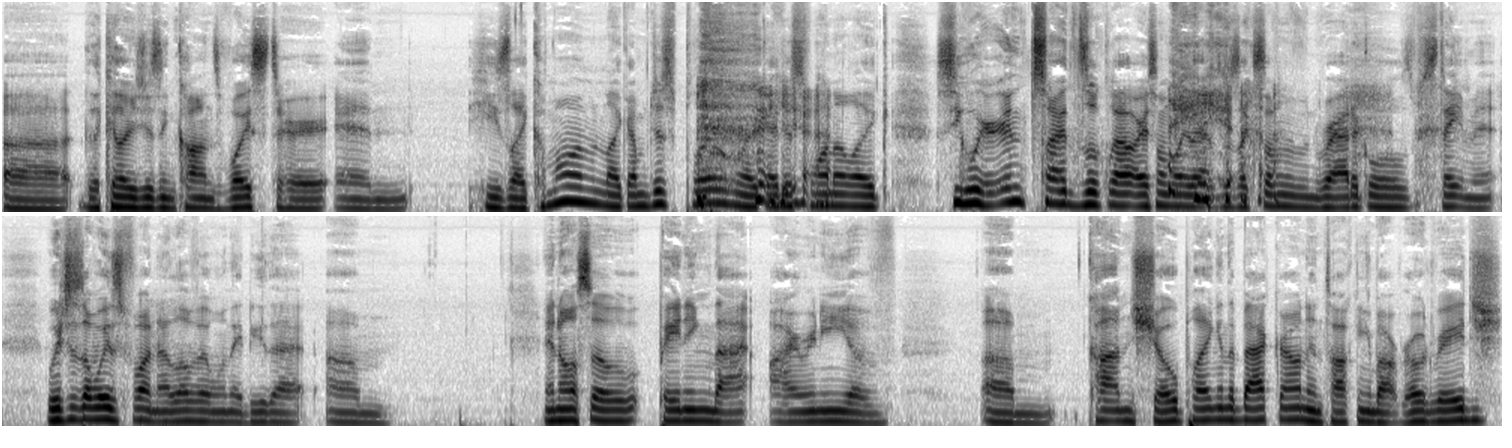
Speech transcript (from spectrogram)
uh, the killer's using Khan's voice to her, and he's like, "Come on, like I'm just playing, like I just Yeah. want to like see what your insides look like or something like that." Just like some radical statement, which is always fun. I love it when they do that. Um, and also painting that irony of um, Cotton's show playing in the background and talking about road rage,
